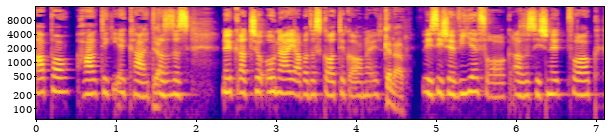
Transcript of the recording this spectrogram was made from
Aber-Haltung geht. Ja. Also das nicht gerade schon, oh nein, aber das geht ja gar nicht. Genau. Es ist eine Wie-Frage. Also es ist nicht die Frage,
